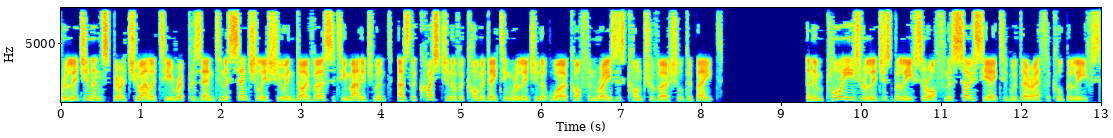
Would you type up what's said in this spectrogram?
Religion and spirituality represent an essential issue in diversity management, as the question of accommodating religion at work often raises controversial debate. An employee's religious beliefs are often associated with their ethical beliefs,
